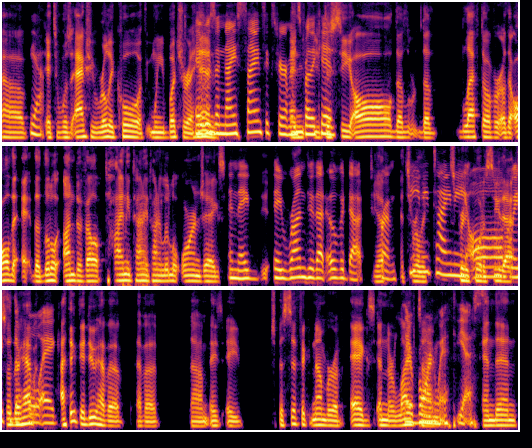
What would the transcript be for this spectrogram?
uh Yeah. it was actually really cool if when you butcher a hen It was a nice science experiment for the you kids. to see all the the leftover or the all the the little undeveloped tiny tiny tiny little orange eggs. and they they run through that oviduct Yep, from it's teeny really- tiny pretty cool to see all that. the way So to they the have- full egg. I think they do have a have a um a, a specific number of eggs in their lifetime. They're born with yes. And then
